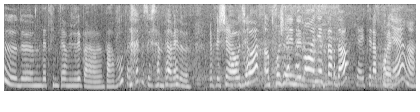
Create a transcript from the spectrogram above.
de- de- d'être interviewé par, par vous, Pascal, parce que ça me permet de réfléchir à haute voix. un projet. Certainement Agnès Varda, qui a été la première,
